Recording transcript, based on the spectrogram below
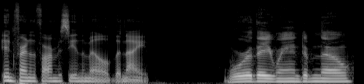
in front of the pharmacy in the middle of the night. Were they random though?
